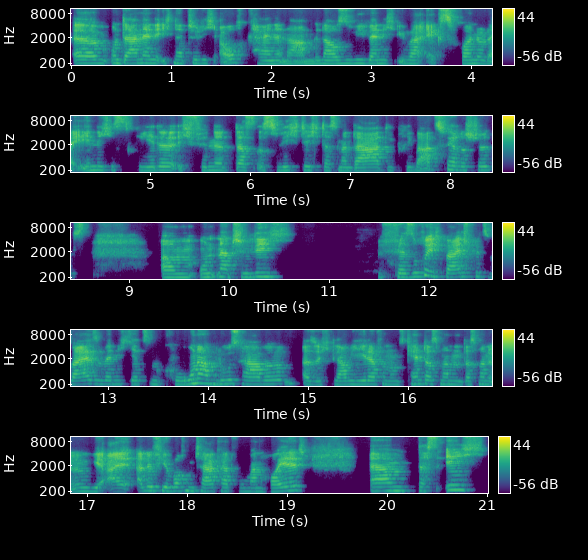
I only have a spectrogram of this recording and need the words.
Ähm, und da nenne ich natürlich auch keine Namen, genauso wie wenn ich über Ex-Freunde oder ähnliches rede. Ich finde, das ist wichtig, dass man da die Privatsphäre schützt. Ähm, und natürlich versuche ich beispielsweise, wenn ich jetzt einen Corona-Blues habe, also ich glaube, jeder von uns kennt, dass man, dass man irgendwie alle vier Wochen einen Tag hat, wo man heult, ähm, dass ich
